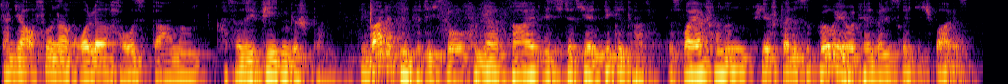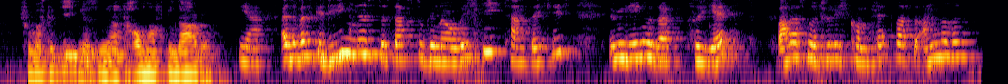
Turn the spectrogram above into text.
dann ja auch so eine Rolle Hausdame. Hast also die Fäden gespannt. Wie war das denn für dich so von der Zeit, wie sich das hier entwickelt hat? Das war ja schon ein Vier-Sterne Superior Hotel, wenn ich es richtig weiß. Schon was Gediegenes in einer traumhaften Lage. Ja, also was gediegen ist, das sagst du genau richtig, tatsächlich. Im Gegensatz zu jetzt war das natürlich komplett was anderes.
